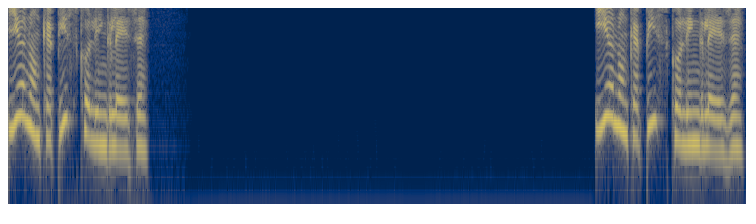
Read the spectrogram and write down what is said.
Io non capisco l'inglese. Io non capisco l'inglese.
